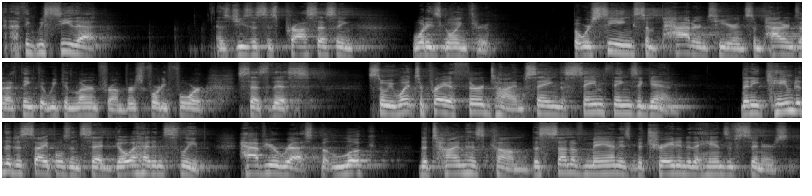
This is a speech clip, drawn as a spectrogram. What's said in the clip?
And I think we see that as Jesus is processing what he's going through. But we're seeing some patterns here and some patterns that I think that we can learn from. Verse 44 says this. So he went to pray a third time, saying the same things again. Then he came to the disciples and said, Go ahead and sleep, have your rest. But look, the time has come. The Son of Man is betrayed into the hands of sinners.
